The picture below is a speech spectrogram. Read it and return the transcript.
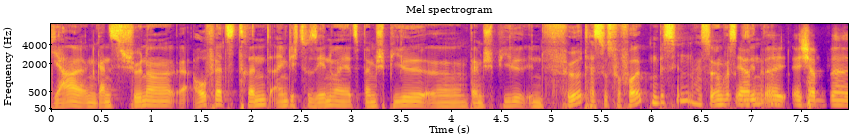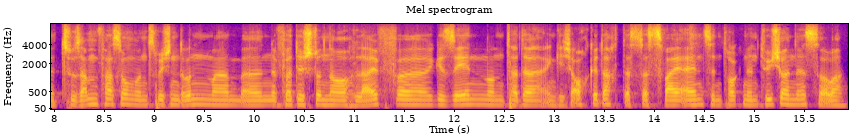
ja ein ganz schöner Aufwärtstrend eigentlich zu sehen war jetzt beim Spiel äh, beim Spiel in Fürth. Hast du es verfolgt ein bisschen? Hast du irgendwas ja, gesehen? Äh, ich habe äh, Zusammenfassung und zwischendrin mal äh, eine Viertelstunde auch live äh, gesehen und hatte eigentlich auch gedacht, dass das 2-1 in trockenen Tüchern ist, aber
